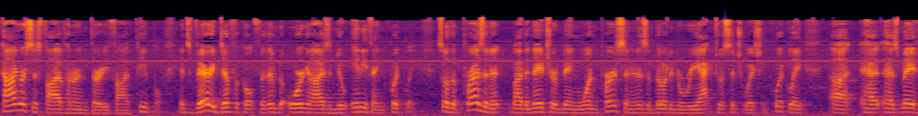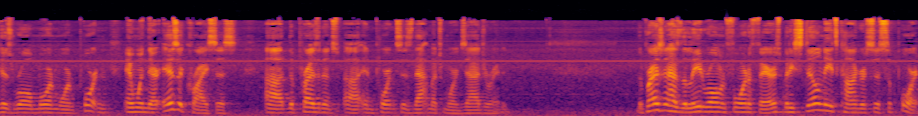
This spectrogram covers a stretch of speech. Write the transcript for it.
Congress is 535 people. It's very difficult for them to organize and do anything quickly. So the president, by the nature of being one person and his ability to react to a situation quickly, uh, ha- has made his role more and more important. And when there is a crisis, uh, the president's uh, importance is that much more exaggerated. The president has the lead role in foreign affairs, but he still needs Congress's support.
